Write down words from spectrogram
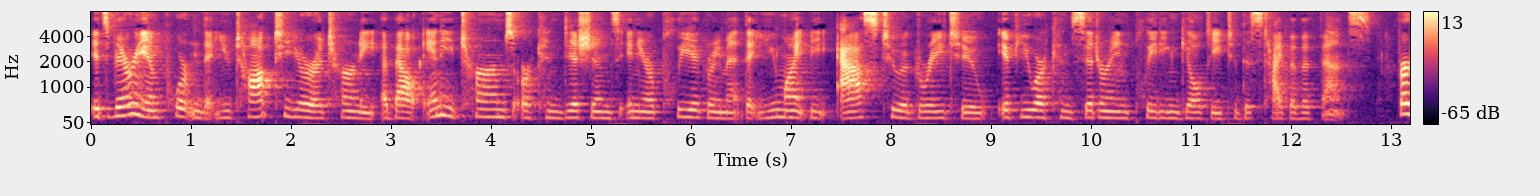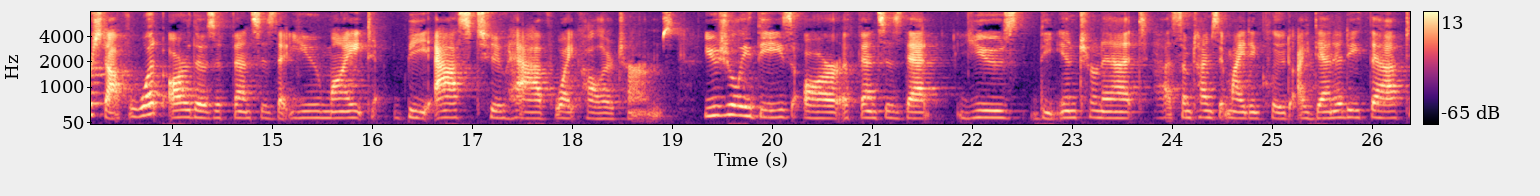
It's very important that you talk to your attorney about any terms or conditions in your plea agreement that you might be asked to agree to if you are considering pleading guilty to this type of offense. First off, what are those offenses that you might be asked to have white collar terms? Usually, these are offenses that use the internet. Uh, sometimes it might include identity theft.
